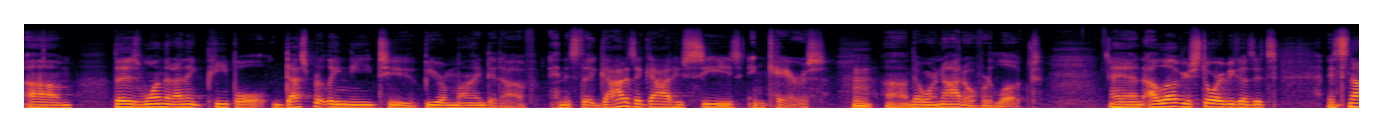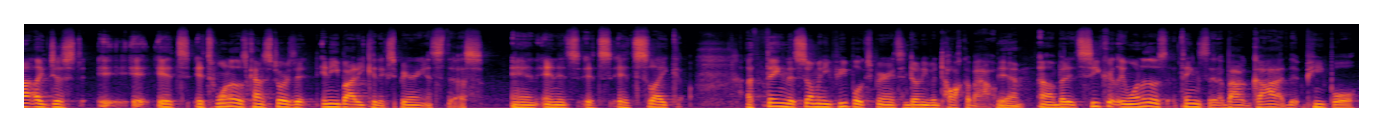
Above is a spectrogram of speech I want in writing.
Um, that is one that I think people desperately need to be reminded of. And it's that God is a God who sees and cares, uh, that we're not overlooked. And I love your story because it's it's not like just it, it, it's it's one of those kind of stories that anybody could experience this, and and it's it's it's like a thing that so many people experience and don't even talk about. Yeah. Um, but it's secretly one of those things that about God that people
